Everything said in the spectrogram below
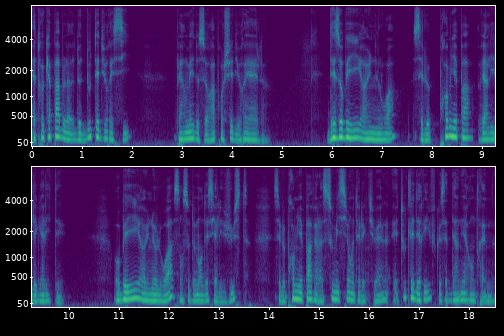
Être capable de douter du récit permet de se rapprocher du réel. Désobéir à une loi, c'est le premier pas vers l'illégalité. Obéir à une loi sans se demander si elle est juste, c'est le premier pas vers la soumission intellectuelle et toutes les dérives que cette dernière entraîne.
